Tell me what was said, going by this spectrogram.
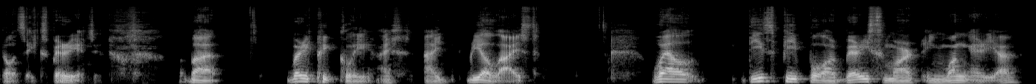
those experiences. But very quickly, I, I realized, well, these people are very smart in one area,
